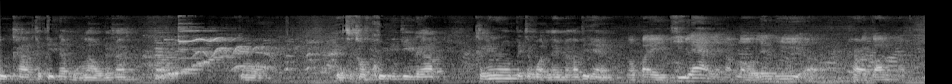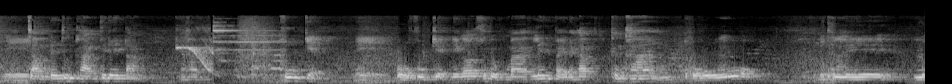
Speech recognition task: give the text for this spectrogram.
ลูกค้าแพลตตินัมของเรานะครับก็อยากจะขอบคุณจริงๆนะครับครั้งนี้เราไปจังหวัดอะไรมาครับพี่แทนเราไปที่แรกเลยครับ เราเล่นที่พารากอนครับนี่จำได้ทุกครั้งที่ได้ตังค์นะครับภูเก็ต นี่โอ้ภูเก็ตนี่ก็สนุกมากเล่นไปนะครับ ข้างๆโถทะเลล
